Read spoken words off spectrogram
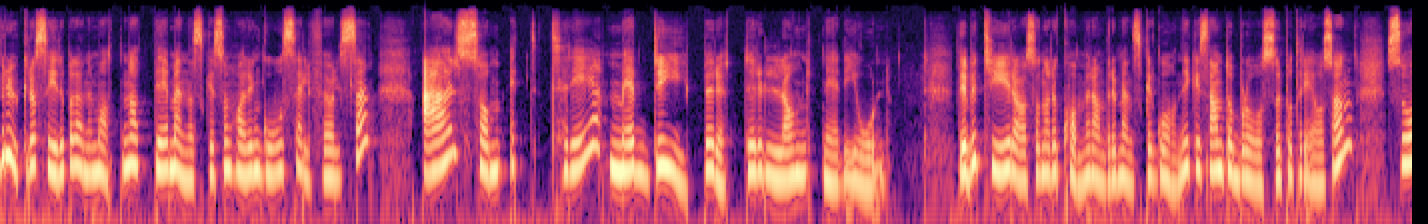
bruker å si det på denne måten at det mennesket som har en god selvfølelse, er som et tre med dype røtter langt ned i jorden. Det betyr altså når det kommer andre mennesker gående ikke sant, og blåser på treet og sånn, så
